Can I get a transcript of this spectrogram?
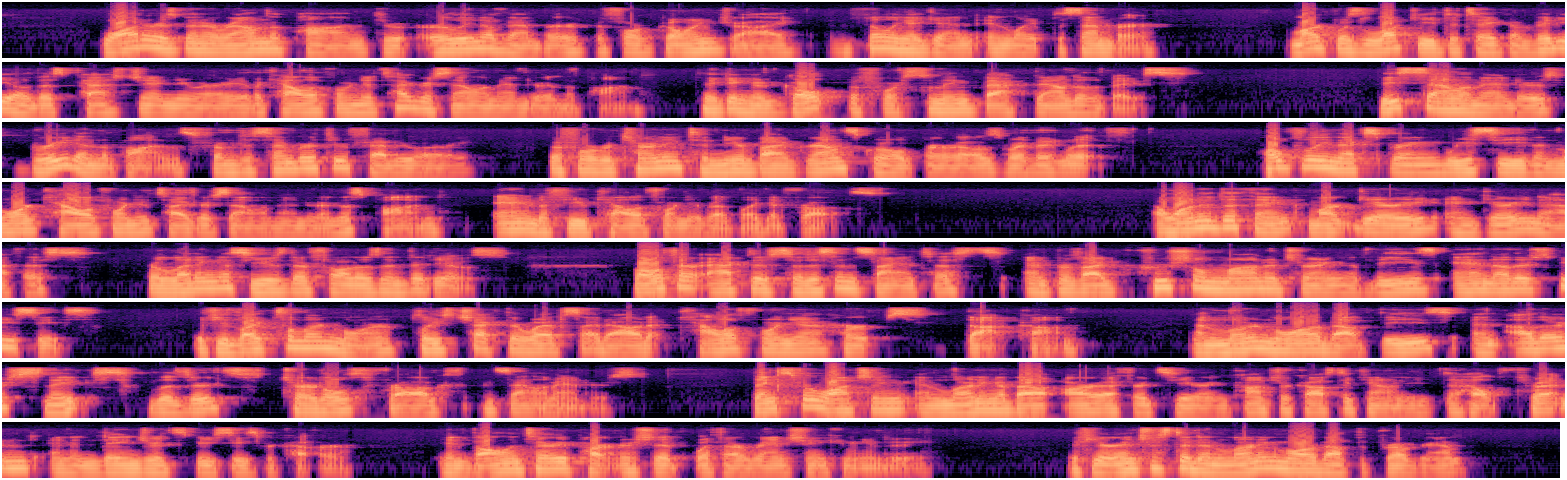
Water has been around the pond through early November before going dry and filling again in late December. Mark was lucky to take a video this past January of a California tiger salamander in the pond, taking a gulp before swimming back down to the base. These salamanders breed in the ponds from December through February before returning to nearby ground squirrel burrows where they live. Hopefully next spring we see even more California tiger salamander in this pond and a few California red-legged frogs. I wanted to thank Mark Gary and Gary Nafis for letting us use their photos and videos. Both are active citizen scientists and provide crucial monitoring of these and other species. If you'd like to learn more, please check their website out at californiaherps.com and learn more about these and other snakes, lizards, turtles, frogs, and salamanders. Thanks for watching and learning about our efforts here in Contra Costa County to help threatened and endangered species recover in voluntary partnership with our ranching community. If you're interested in learning more about the program,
